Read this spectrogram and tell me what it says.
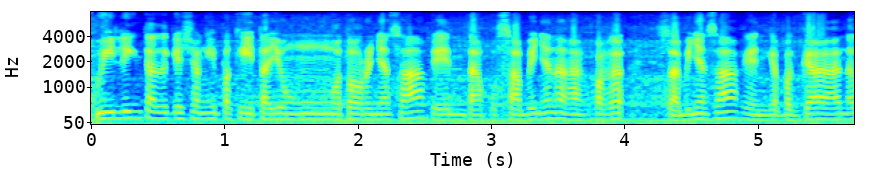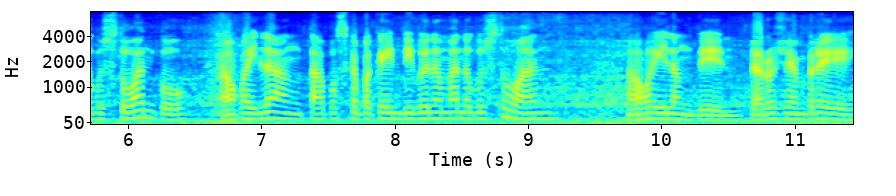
willing talaga siyang ipakita yung motor niya sa akin. Tapos sabi niya na kapag, sabi niya sa akin kapag ka nagustuhan ko okay lang. Tapos kapag ka hindi ko naman nagustuhan okay lang din. Pero syempre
